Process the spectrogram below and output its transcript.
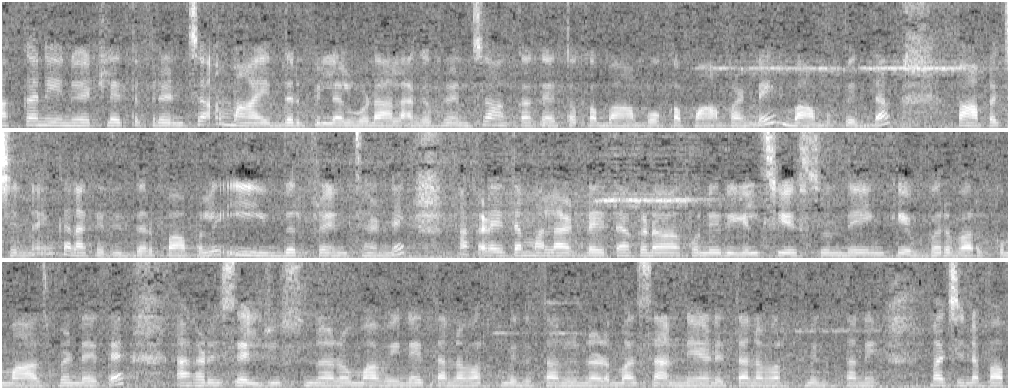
అక్క నేను ఎట్లయితే ఫ్రెండ్స్ మా ఇద్దరు పిల్లలు కూడా అలాగే ఫ్రెండ్స్ అక్కకైతే ఒక బాబు ఒక పాప అండి. బాబు పెద్ద పాప చిన్న. ఇంకా నాకైతే ఇద్దరు పాపలు. ఈ ఇద్దరు ఫ్రెండ్స్ అండి. అక్కడైతే మళ్ళీ అట్లయితే అక్కడ కొన్ని రీల్స్ చేస్తుంది. ఇంకెవ్వరి వర్క్ మా హస్బెండ్ అయితే అక్కడ సెల్ చూస్తున్నారు. మా వినయ్ తన వర్క్ మీద తను ఉన్నాడు. మా సన్నీ అని తన వర్క్ మీద తని. మా చిన్న పాప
